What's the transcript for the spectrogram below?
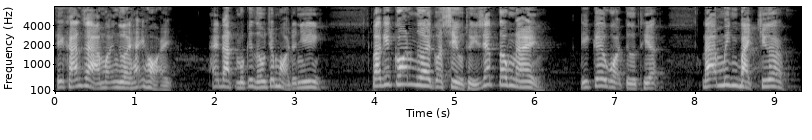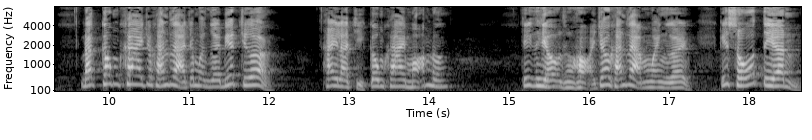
Thì khán giả mọi người hãy hỏi, hãy đặt một cái dấu chấm hỏi cho nhi. Là cái con người của xỉu thủy Z tông này đi kêu gọi từ thiện đã minh bạch chưa? Đã công khai cho khán giả cho mọi người biết chưa? Hay là chỉ công khai mõm thôi? Thì hiểu, hỏi cho khán giả mọi người. Cái số tiền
